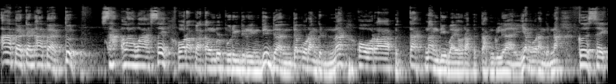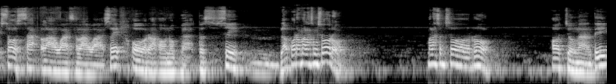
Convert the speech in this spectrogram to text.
Abadan abadun sak lawase ora bakal mlebu ring dirindin dandap orang genah ora betah. Nang di wae ora betah glayang orang genah. Keseksa sak lawas lawase ora ana batese. Lah apa ora malah sengsara? Malah sengsara. Aja nganti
